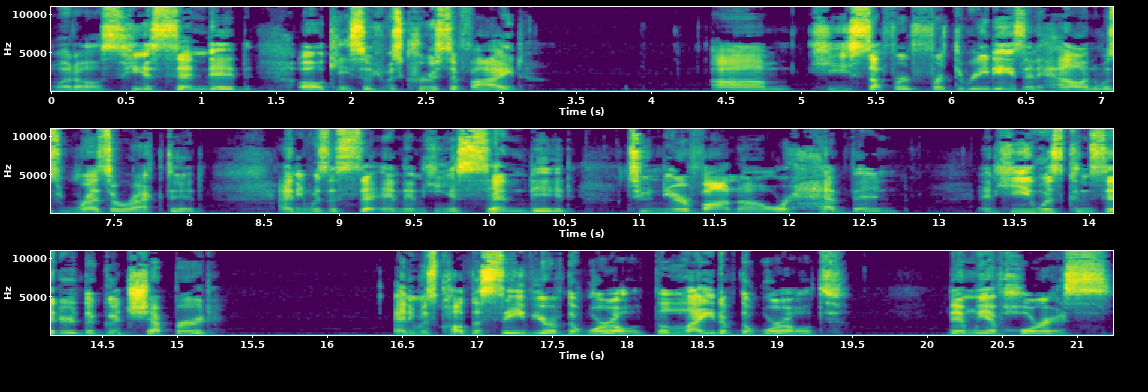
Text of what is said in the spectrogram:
what else? He ascended. Oh, okay. So he was crucified. Um, he suffered for three days in hell and was resurrected, and he was asc- and then he ascended to nirvana or heaven, and he was considered the good shepherd, and he was called the savior of the world, the light of the world. Then we have Horus.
